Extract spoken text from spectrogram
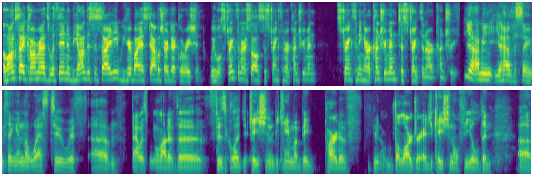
alongside comrades within and beyond the society, we hereby establish our declaration. We will strengthen ourselves to strengthen our countrymen, strengthening our countrymen to strengthen our country. Yeah, I mean, you have the same thing in the West too. With um, that was when a lot of the physical education became a big part of you know the larger educational field and uh,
